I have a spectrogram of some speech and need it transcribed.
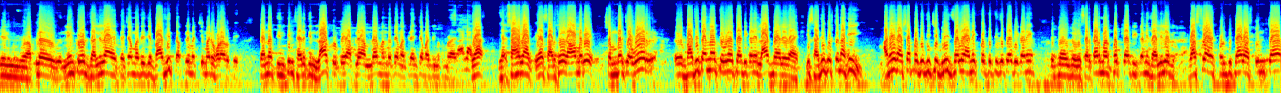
जे आपलं लिंक रोड झालेला आहे त्याच्यामध्ये जे बाधित आपले मच्छीमारी होणार होते त्यांना तीन तीन साडेतीन लाख रुपये आपल्या आमदार मंत्र्या मंत्र्यांच्या माध्यमातून मिळाले. या या सहा लाख या सारसोळे गावामध्ये शंभरच्या वर बाधितांना तेवढं त्या ठिकाणी लाभ मिळालेला आहे. ही साधी गोष्ट नाही. अनेक अशा पद्धतीचे ब्रिज झाले अनेक पद्धतीचे त्या ठिकाणी सरकारमार्फत त्या ठिकाणी झालेले वास्तू आहेत परंतु त्या वास्तूंच्या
